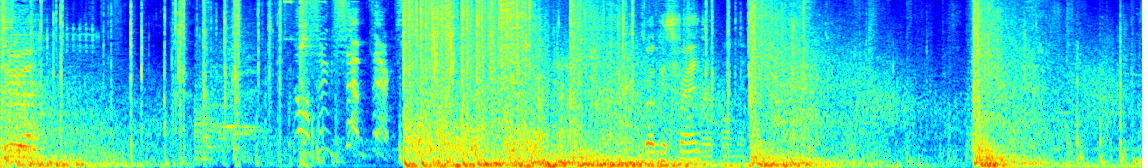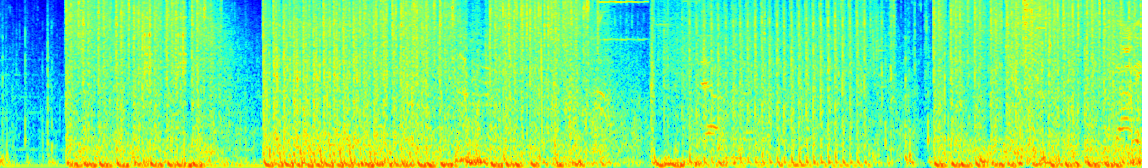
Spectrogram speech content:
See ya. Tossing Semtex! Broke his friend. Got him.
